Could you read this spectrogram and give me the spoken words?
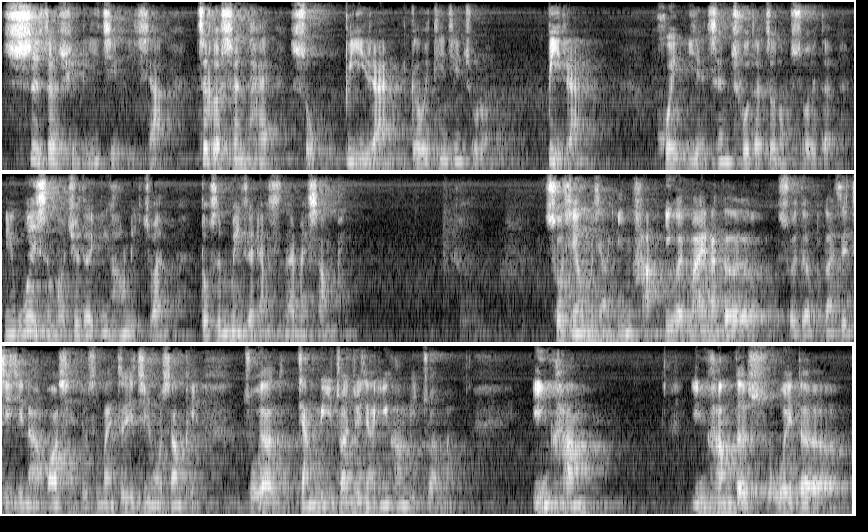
试着去理解一下这个生态所必然，各位听清楚了，必然会衍生出的这种所谓的，你为什么觉得银行理专都是昧着良心在卖商品？首先我们讲银行，因为卖那个所谓的不管是基金啊、保险，就是卖这些金融商品，主要讲理专就讲银行理专嘛。银行，银行的所谓的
